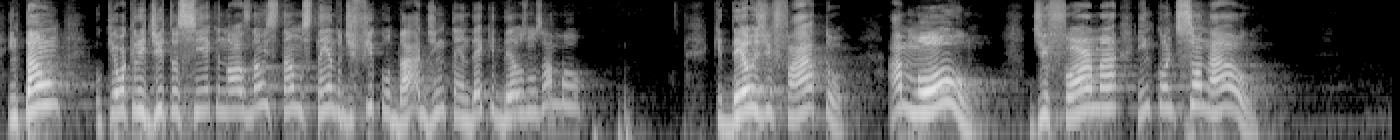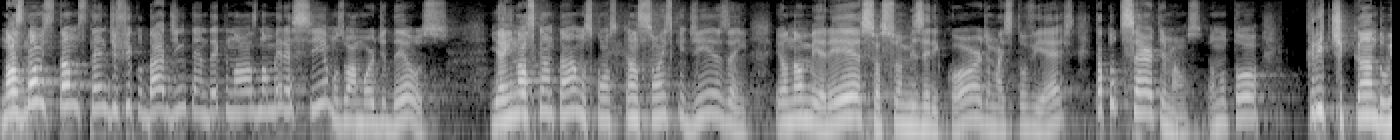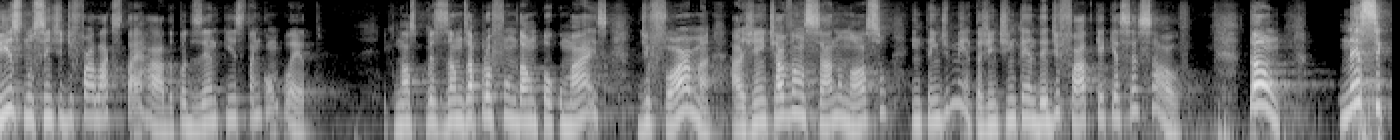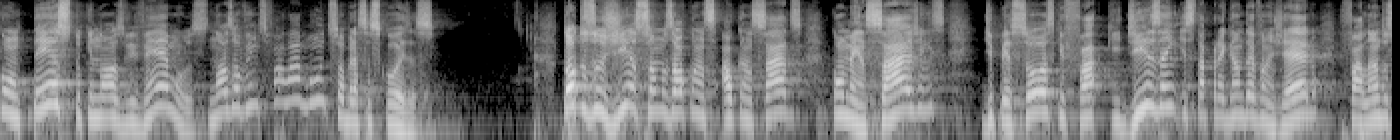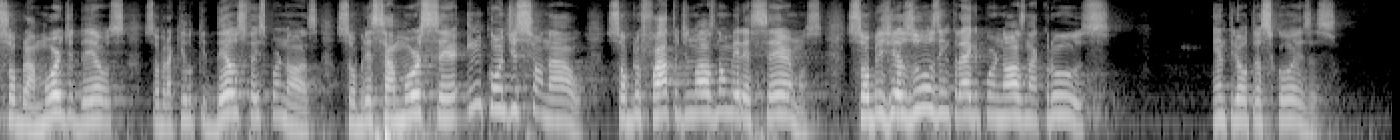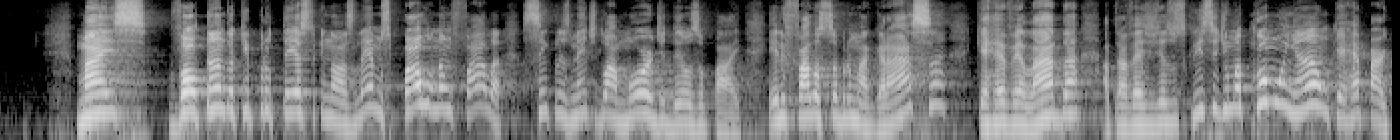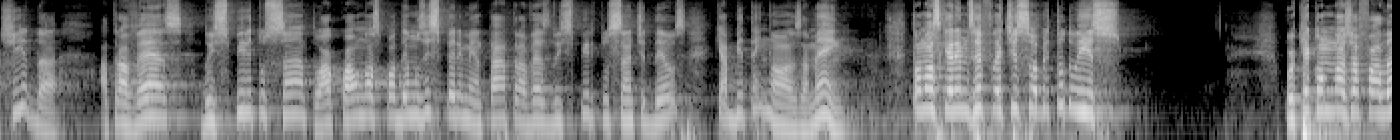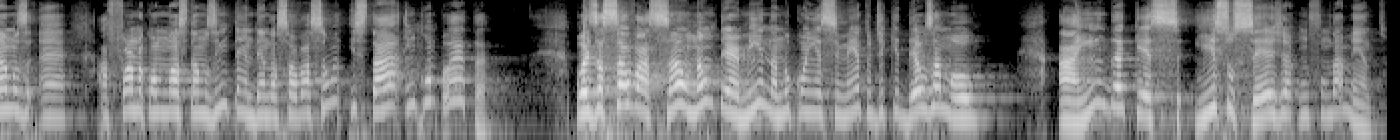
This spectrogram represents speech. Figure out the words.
Então, o que eu acredito assim é que nós não estamos tendo dificuldade de entender que Deus nos amou que Deus de fato amou de forma incondicional. Nós não estamos tendo dificuldade de entender que nós não merecíamos o amor de Deus. E aí nós cantamos com canções que dizem: Eu não mereço a sua misericórdia, mas tu vieste. Está tudo certo, irmãos. Eu não estou criticando isso no sentido de falar que isso está errado. Eu estou dizendo que isso está incompleto e que nós precisamos aprofundar um pouco mais, de forma a gente avançar no nosso entendimento, a gente entender de fato o que é ser salvo. Então, nesse contexto que nós vivemos, nós ouvimos falar muito sobre essas coisas. Todos os dias somos alcançados com mensagens de pessoas que, que dizem estar pregando o Evangelho, falando sobre o amor de Deus, sobre aquilo que Deus fez por nós, sobre esse amor ser incondicional, sobre o fato de nós não merecermos, sobre Jesus entregue por nós na cruz, entre outras coisas. Mas Voltando aqui para o texto que nós lemos, Paulo não fala simplesmente do amor de Deus o Pai. Ele fala sobre uma graça que é revelada através de Jesus Cristo e de uma comunhão que é repartida através do Espírito Santo, a qual nós podemos experimentar através do Espírito Santo de Deus que habita em nós. Amém? Então nós queremos refletir sobre tudo isso. Porque, como nós já falamos, é, a forma como nós estamos entendendo a salvação está incompleta. Pois a salvação não termina no conhecimento de que Deus amou, ainda que isso seja um fundamento.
